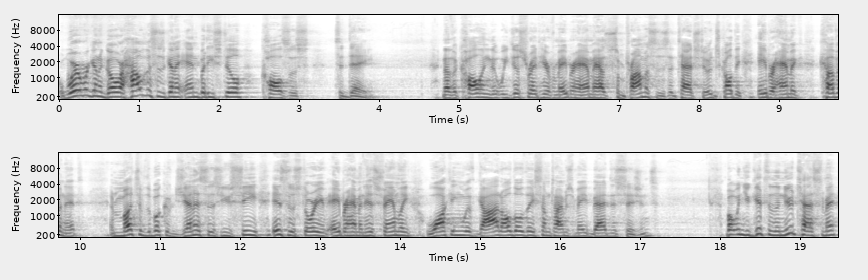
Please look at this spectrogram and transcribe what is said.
where we're going to go, or how this is going to end, but He still calls us today. Now, the calling that we just read here from Abraham has some promises attached to it. It's called the Abrahamic covenant. And much of the book of Genesis you see is the story of Abraham and his family walking with God, although they sometimes made bad decisions. But when you get to the New Testament,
